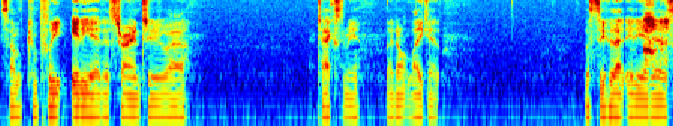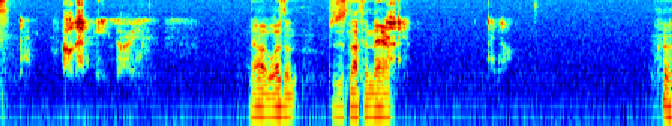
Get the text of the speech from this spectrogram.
Some complete idiot is trying to uh, text me. I don't like it. Let's see who that idiot is. Oh, that's me. Sorry. No, it wasn't. There's just nothing there. I know. Huh.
